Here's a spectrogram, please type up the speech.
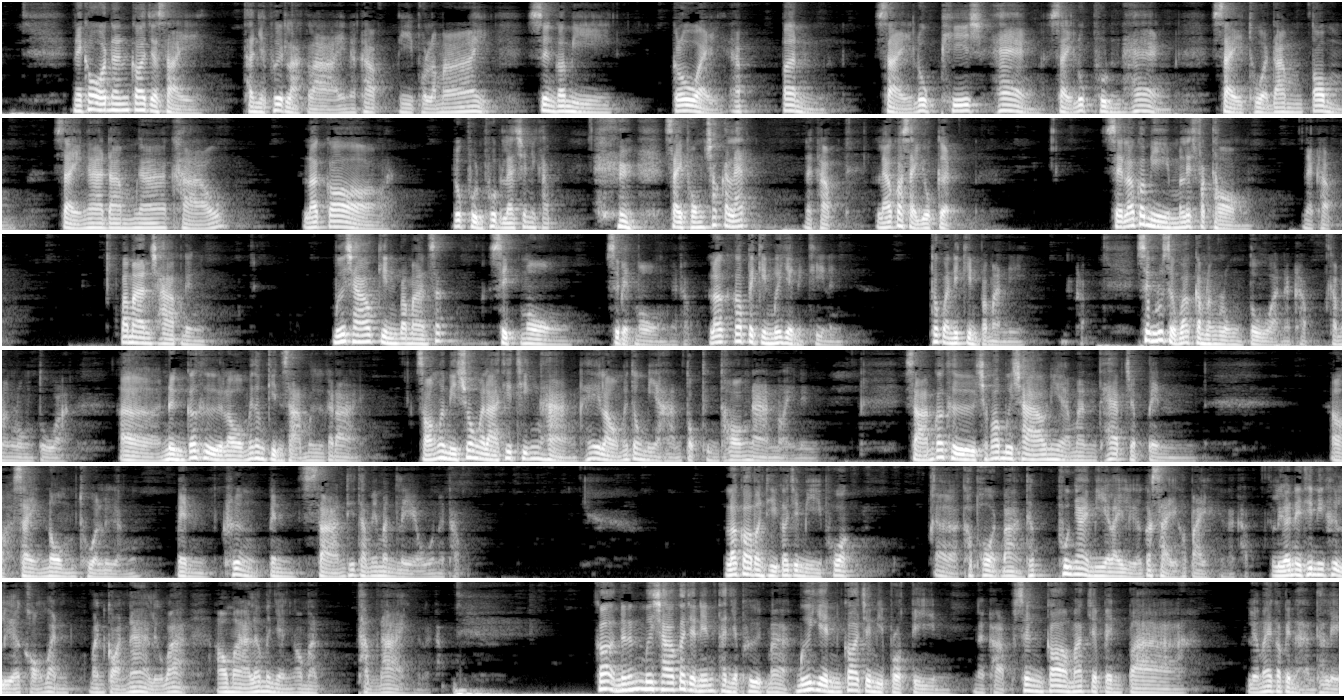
ในข้าวโอ๊ตนั้นก็จะใส่ธัญพืชหลากหลายนะครับ มีผลไม้ ซึ่งก็มีกล้วยแอปเปิ้ลใส่ลูกพีชแห้ง ใส่ลูกพรุนแห้ง ใส่ถั่วดำต้ม ใส่งาดำงาขาว แล้วก็ลูกพรุนพูดไปแล้วใช่ไหมครับ ใส่ผงช็อกโกแลตนะครับ แล้วก็ใส่โยเกิร์ต เสร็จแล้วก็มีเมล็ดฟักทองนะครับ ประมาณชาบหนึ่ง มื้อเช้ากินประมาณสักสิบโมงสิบเอ็ดโมงนะครับ แล้วก็ไปกินมื้อเย็นอีกทีหนึ่งทุกวันนี้กินประมาณนี้นะครับซึ่งรู้สึกว่ากำลังลงตัวนะครับกำลังลงตัวหนึ่งก็คือเราไม่ต้องกินสามมือก็ได้สองมันมีช่วงเวลาที่ทิ้งห่างให้เราไม่ต้องมีอาหารตกถึงท้องนานหน่อยหนึ่งสามก็คือเฉพาะมื้อเช้าเนี่ยมันแทบจะเป็น ออใส่นมถั่วเหลือง เป็นเครื่องเป็นสารที่ทำให้มันเหลวนะครับ แล้วก็บางทีก็จะมีพวกข้าวโพดบ้าง ถ้าพูดง่ายมีอะไรเหลือก็ใส่เข้าไปนะครับ เหลือในที่นี้คือเหลือของวันวันก่อนหน้าหรือว่าเอามาแล้วมันยังเอามาทำได้นะครับ ก็นั้นมื้อเช้าก็จะเน้นธัญพืชมาก มื้อเย็นก็จะมีโปรตีนนะครับ ซึ่งก็มักจะเป็นปลา หรือไม่ก็เป็นอาหารทะเล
